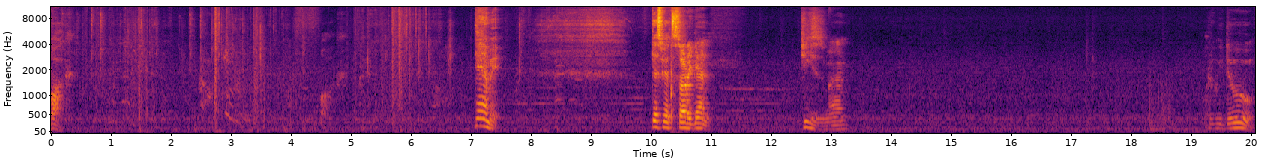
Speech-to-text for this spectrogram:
Fuck. Fuck. Damn it. Guess we have to start again. Jesus, man. What do we do?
